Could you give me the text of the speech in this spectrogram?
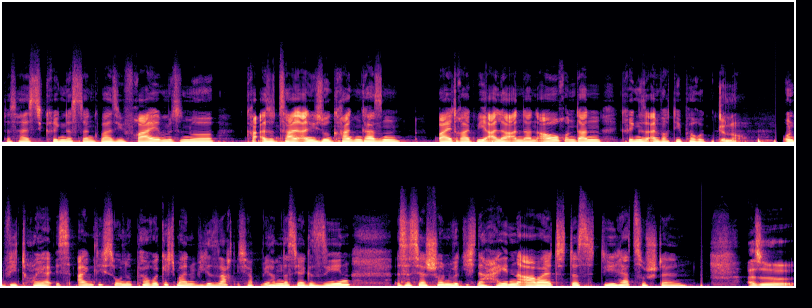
Das heißt, sie kriegen das dann quasi frei, müssen nur, also zahlen eigentlich nur Krankenkassen Beitrag wie alle anderen auch und dann kriegen sie einfach die Perücke. Genau. Und wie teuer ist eigentlich so eine Perücke? Ich meine, wie gesagt, ich hab, wir haben das ja gesehen. Es ist ja schon wirklich eine Heidenarbeit, das, die herzustellen. Also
